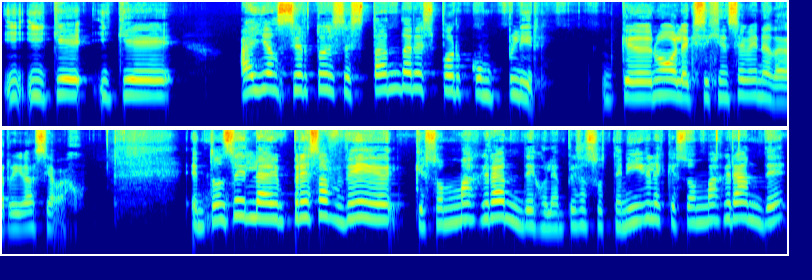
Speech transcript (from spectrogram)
y, que, y que hayan ciertos estándares por cumplir, que de nuevo la exigencia viene de arriba hacia abajo. Entonces las empresas ve que son más grandes o las empresas sostenibles que son más grandes,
